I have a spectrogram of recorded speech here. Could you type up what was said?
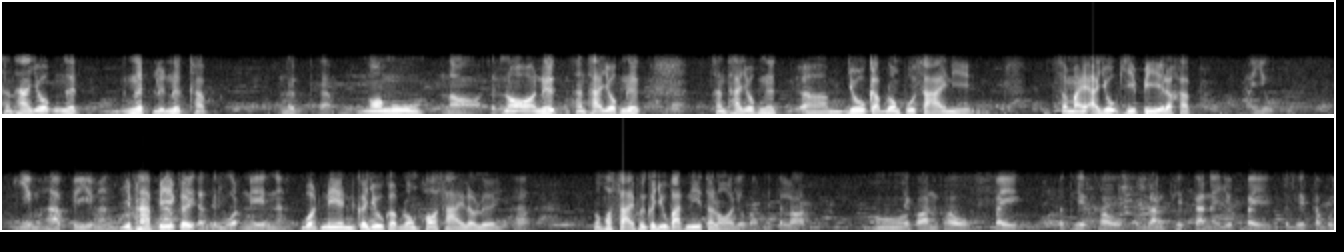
ท่านทายกงึดงึดหรือนึกครับ นึกครับงองูนอสะนอนึก ท่านทายกนึก ท่านทายกนึกเอ่ออยู่กับหลวงปู่สายนี่ สมัยอายุกี่ปีแล้วครับ อายุยี่สิบห้าปีมั้งยี่สิบห้าปีก็ตั้งแต่บวชเนนนะบวชเนนก็อยู่กับหลวงพ่อสายเราเลยครับหลวงพ่อสายเพิ่นก็อยู่วัดนี้ตลอดอยู่วัดนี้ตลอดอ๋อแต่ก่อนเขาไปประเทศเขากำลังคิดกันนะอยู่ไปประเทศกัมพู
